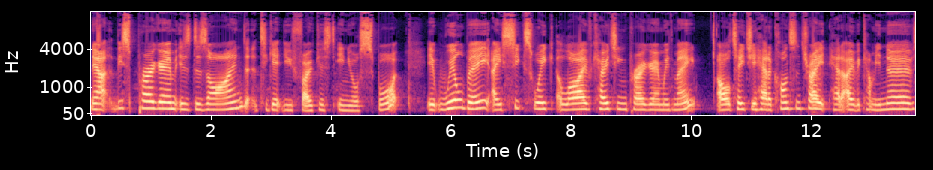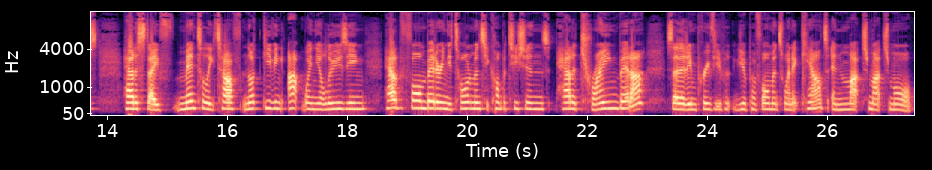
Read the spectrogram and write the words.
Now, this program is designed to get you focused in your sport. It will be a six week live coaching program with me. I'll teach you how to concentrate, how to overcome your nerves, how to stay mentally tough, not giving up when you're losing, how to perform better in your tournaments, your competitions, how to train better so that it improves your, your performance when it counts, and much, much more.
